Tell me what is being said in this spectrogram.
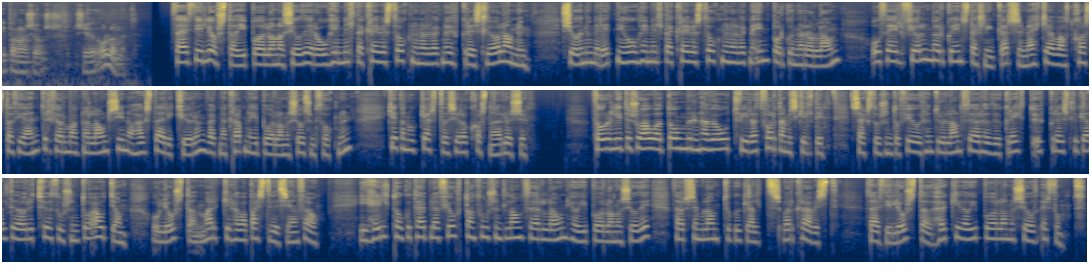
íbáðanarsjóns séu ólögmætt. Það er því ljóst að íbúðalónasjóði er óheimild að krefjast þóknunar vegna uppgreðslu á lánum. Sjóðnum er einni óheimild að krefjast þóknunar vegna innborgunar á lán og þeir fjölmörgu einstaklingar sem ekki hafa átt kosta því að endur fjármagna lán sín á hagstæðri kjörum vegna krafna íbúðalónasjóðsum þóknun geta nú gert það sér á kostnaðarlösu. Þóri lítur svo á að dómurinn hafi ótvírat fordæmiskildi. 6.400 lánþegar höfðu greitt uppgreðslu gjaldið árið 2018 og ljóst að margir hafa bæst við síðan þá. Í heil tóku tæplega 14.000 lánþegar lán hjá Íbúðalánasjóði þar sem lántöku gjalds var krafist. Það er því ljóst að höggið á Íbúðalánasjóð er þungt.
